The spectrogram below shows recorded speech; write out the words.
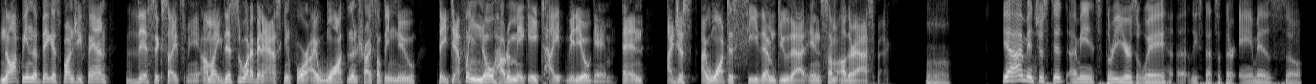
not being the biggest Bungie fan, this excites me. I'm like, this is what I've been asking for. I want them to try something new. They definitely know how to make a tight video game. And I just I want to see them do that in some other aspect. Mhm. Yeah, I'm interested. I mean, it's three years away. At least that's what their aim is. So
